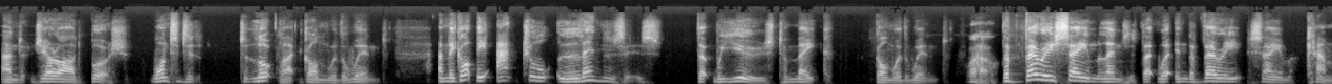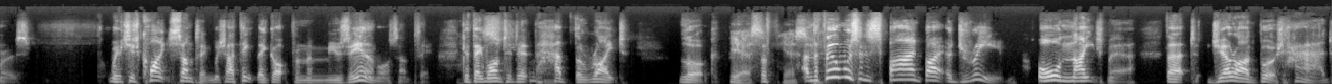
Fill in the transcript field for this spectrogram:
and Gerard Bush wanted it to look like Gone with the Wind. And they got the actual lenses that were used to make Gone with the Wind. Wow. The very same lenses that were in the very same cameras, which is quite something, which I think they got from a museum or something, because they wanted it to have the right look. Yes. The, yes. And the film was inspired by a dream or nightmare that Gerard Bush had.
